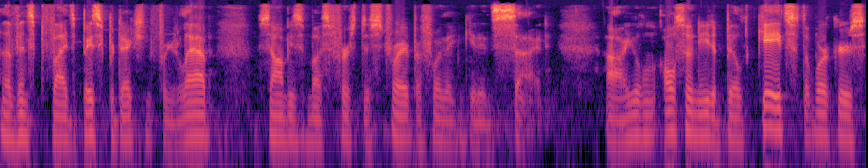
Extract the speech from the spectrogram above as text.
The Vince provides basic protection for your lab. Zombies must first destroy it before they can get inside. Uh, you'll also need to build gates the workers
